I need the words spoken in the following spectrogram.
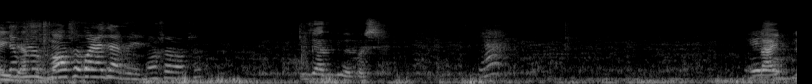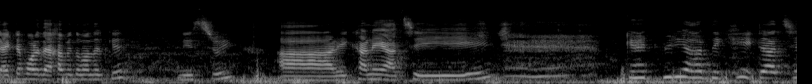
এই লাইট লাইটটা পরে দেখাবে তোমাদেরকে নিশ্চয়ই। আর এখানে আছে ক্যাডবেরি আর দেখি এটা আছে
